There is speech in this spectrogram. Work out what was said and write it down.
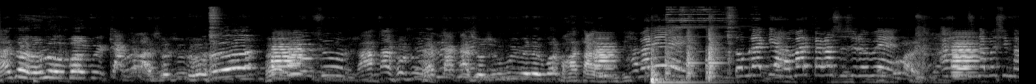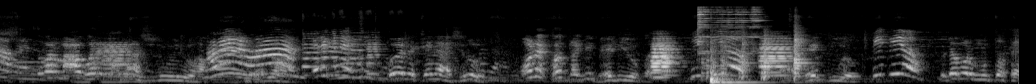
আদা হলো শ্বশুর হো কাকা শ্বশুর কাকা শ্বশুর মুই বেলে একবার ভাত তোমরা কি আমার কাকা শ্বশুর হবে আশপাশে মা ঘরে তোমার মা ঘরে কাকেরা শ্বশুর আমি রোহান কেন আসলো অনেকক্ষণ থাকি ভিডিও ভিডিও ভিডিও ভিডিও এটা আমার মুততে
